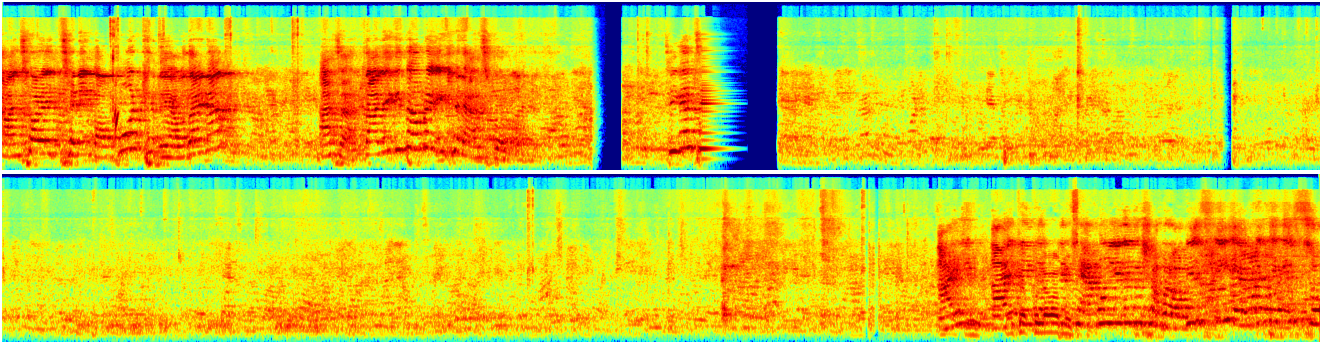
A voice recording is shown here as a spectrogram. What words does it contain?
ডান্স করার ইচ্ছে নেই, কখন খেতে যাব, তাই না? আচ্ছা তাহলে কিন্তু আমরা এসে ডান্স করব। ঠিক আছে? এটা খুলে আবার মুশকিল। কেমন লেগেছে সবার obviously everything is so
